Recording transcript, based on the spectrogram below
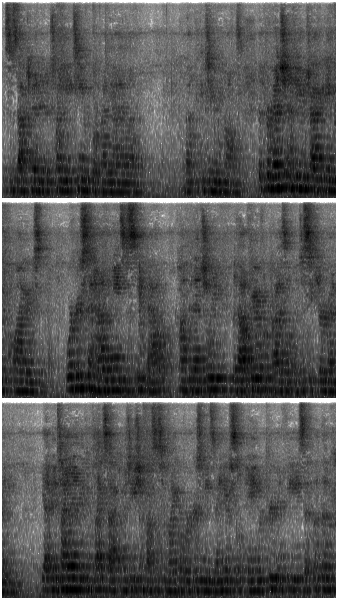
This was documented in a 2018 report by the ILO problems. The prevention of human trafficking requires workers to have the means to speak out confidentially without fear of reprisal and to secure remedy. Yet in Thailand, the complex documentation process for migrant workers means many are still paying recruitment fees that put them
